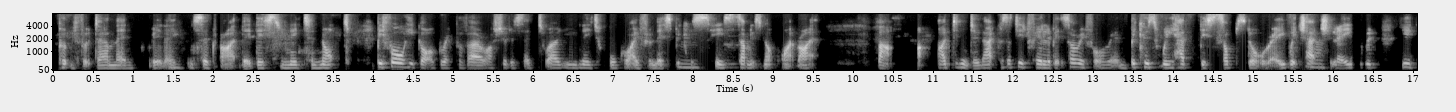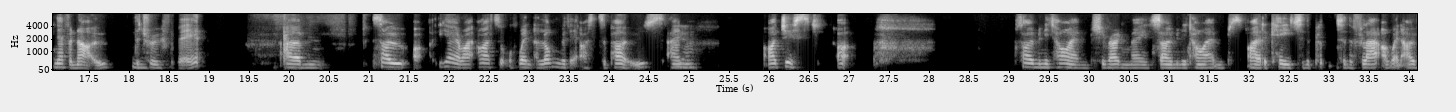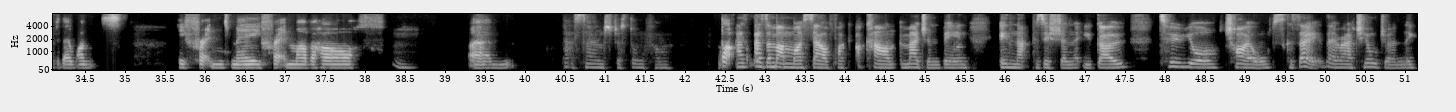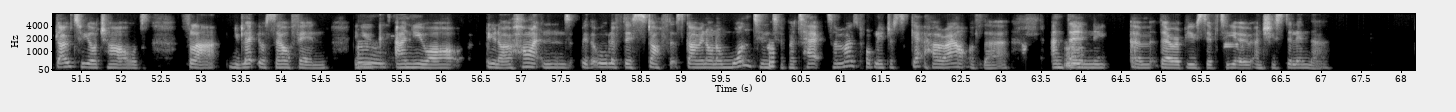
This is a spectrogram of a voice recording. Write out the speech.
put my foot down then really Mm. and said right this you need to not before he got a grip of her i should have said to her you need to walk away from this Mm. because he's something's not quite right but I- I didn't do that because I did feel a bit sorry for him because we had this sob story, which Yeah. actually would you'd never know the Mm. truth of it. Um, so uh, yeah, I, I sort of went along with it, I suppose, and yeah. I just I, so many times she rang me, so many times. I had a key to the to the flat. I went over there once. He threatened me, threatened my other half. Mm. Um, That sounds just awful. but as, as a mum myself, I, I can't imagine being in that position that you go to your child's because they they're our children. You go to your child's flat, you let yourself in, and you Mm. and you are you know heightened with all of this stuff that's going on and wanting to protect and most probably just get her out of there, and Mm. then um, they're abusive to you and she's still in there.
